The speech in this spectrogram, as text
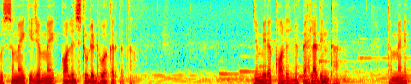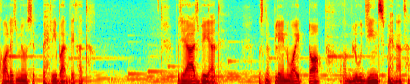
उस समय की जब मैं एक कॉलेज स्टूडेंट हुआ करता था। जब मेरा कॉलेज में पहला दिन था, तब मैंने कॉलेज में उसे पहली बार देखा था। मुझे आज भी याद है। उसने प्लेन वाइट टॉप और ब्लू जीन्स पहना था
